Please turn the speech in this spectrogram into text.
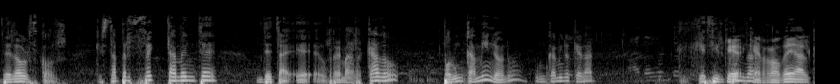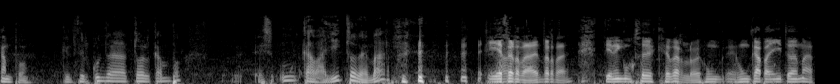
del Old Course, que está perfectamente eh, remarcado por un camino, ¿no? Un camino que da que, que que, circunda que rodea el campo. Que circunda todo el campo es un caballito de mar. Y es verdad, es verdad. Tienen ustedes que verlo, es un, es un capallito de mar.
